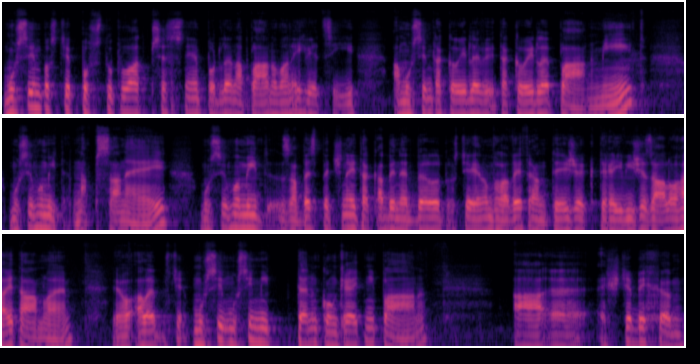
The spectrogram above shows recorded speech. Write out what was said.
Musím prostě postupovat přesně podle naplánovaných věcí a musím takovýhle, takovýhle plán mít, musím ho mít napsaný, musím ho mít zabezpečený tak, aby nebyl prostě jenom v hlavě Franty, že který ví, že záloha je tamhle, jo? ale prostě musím, musím mít ten konkrétní plán a e, ještě bych, e,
